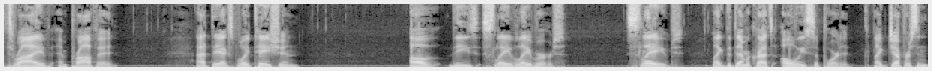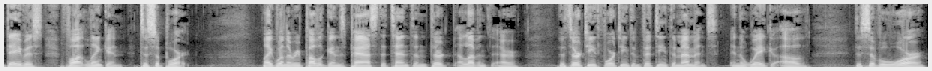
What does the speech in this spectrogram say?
thrive and profit at the exploitation of these slave laborers. Slaves, like the Democrats always supported, like Jefferson Davis fought Lincoln to support. Like when the Republicans passed the 10th and 11th, or the 13th, 14th, and 15th Amendments in the wake of the Civil War,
